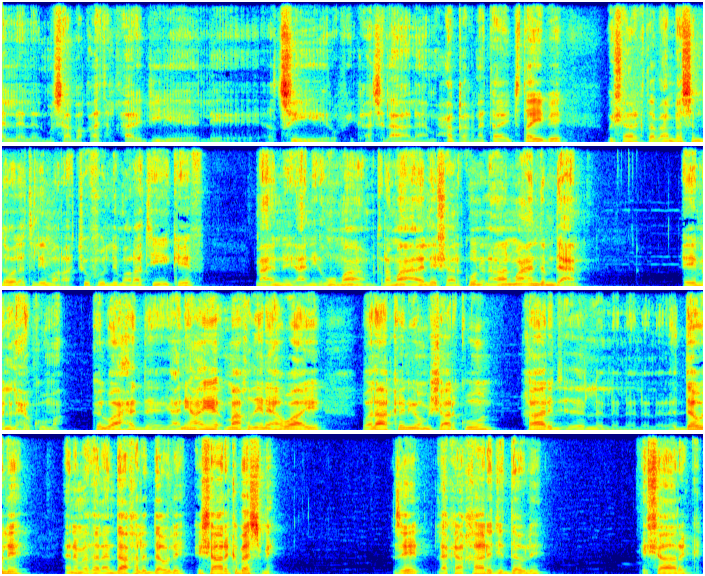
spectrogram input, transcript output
المسابقات الخارجية اللي تصير وفي كأس العالم وحقق نتائج طيبة ويشارك طبعا باسم دولة الإمارات. شوفوا الإماراتيين كيف مع إنه يعني هو ما ترى ما اللي يشاركون الآن ما عندهم دعم. اي من الحكومة. كل واحد يعني هاي ماخذينها هواية ولكن يوم يشاركون خارج ال- ال- ال- ال- الدولة أنا مثلا داخل الدولة يشارك باسمه. زين لكن خارج الدولة يشارك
